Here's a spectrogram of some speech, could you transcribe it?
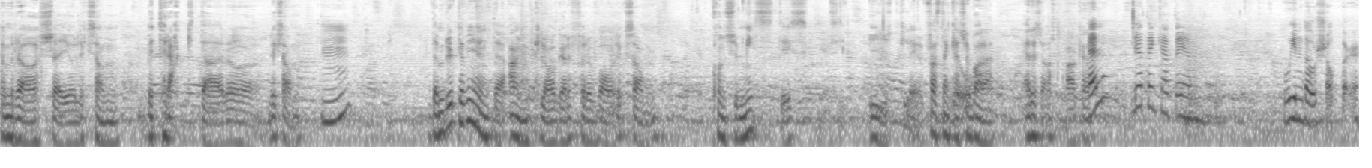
Som rör sig och liksom betraktar och liksom mm den brukar vi ju inte anklaga för att vara liksom konsumistiskt ytlig. Fast den kanske bara, är det så? Ja, kan... Eller, jag tänker att det är en window shopper.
